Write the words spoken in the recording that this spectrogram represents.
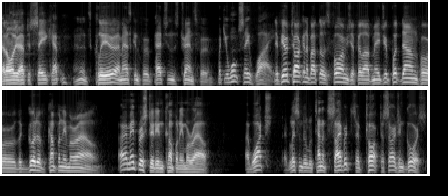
That all you have to say, Captain? It's clear I'm asking for Patchen's transfer. But you won't say why. If you're talking about those forms you fill out, Major, put down for the good of company morale. I'm interested in company morale. I've watched, I've listened to Lieutenant Siberts, I've talked to Sergeant Goerss.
